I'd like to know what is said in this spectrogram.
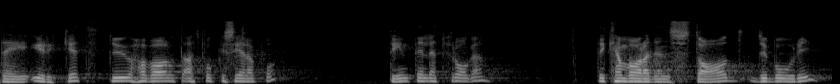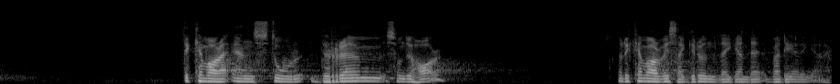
det yrket du har valt att fokusera på. Det är inte en lätt fråga. Det kan vara den stad du bor i. Det kan vara en stor dröm som du har. Och det kan vara vissa grundläggande värderingar.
